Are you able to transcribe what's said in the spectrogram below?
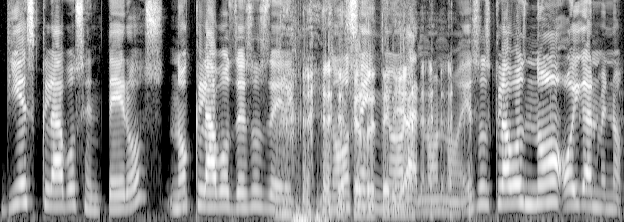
10 clavos enteros, no clavos de esos de no señora, no, no, esos clavos no, óiganme, no,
